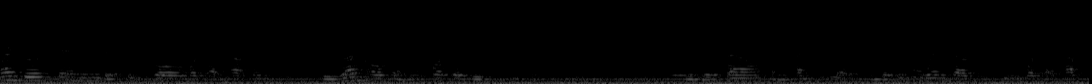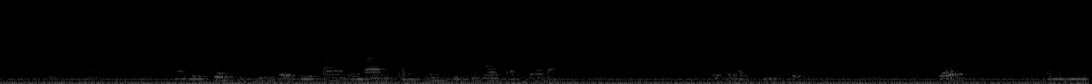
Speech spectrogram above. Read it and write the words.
When those tending the pigs saw what had they ran off and reported this in the town and countryside, and the people went out to see what had happened. When they came to Jesus, they found the man from whom the demons had gone out, sitting at Jesus' feet, dressed in his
